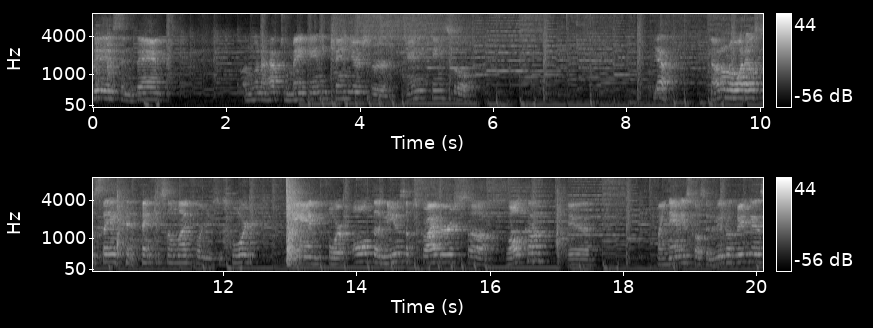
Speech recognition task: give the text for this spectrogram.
this and then I'm gonna have to make any changes or anything. So yeah, I don't know what else to say. Thank you so much for your support. And for all the new subscribers, uh, welcome. Uh, my name is Jose Luis Rodriguez.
